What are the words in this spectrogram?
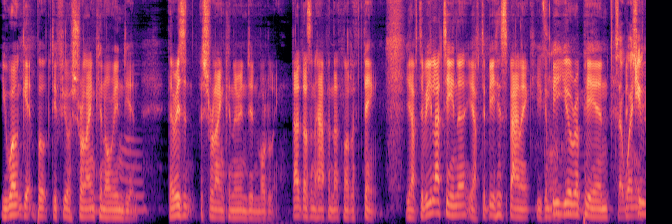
You won't get booked if you're Sri Lankan or Indian. Oh. There isn't a Sri Lankan or Indian modeling. That doesn't happen. That's not a thing. You have to be Latina. You have to be Hispanic. You can be European. So when you,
